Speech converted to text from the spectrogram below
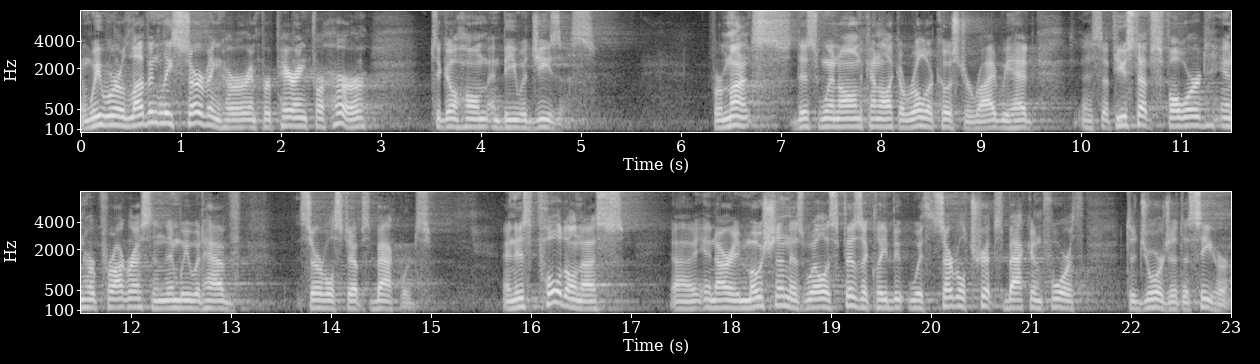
And we were lovingly serving her and preparing for her to go home and be with Jesus. For months, this went on kind of like a roller coaster ride. We had uh, a few steps forward in her progress, and then we would have several steps backwards. And this pulled on us uh, in our emotion as well as physically, with several trips back and forth to Georgia to see her.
